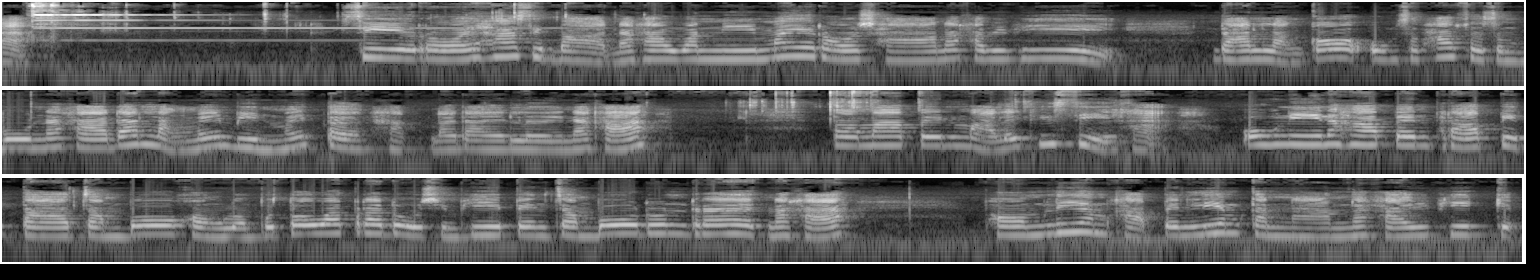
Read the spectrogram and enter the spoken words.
ค่ะ 450 บาทนะคะ วันนี้ไม่รอช้านะคะพี่ๆด้านหลังก็องค์สภาพสวยสมบูรณ์นะคะ ด้านหลังไม่บินไม่แตกหักใดๆเลยนะคะ ต่อมาเป็นหมายเลขที่ 4 ค่ะ องค์นี้นะคะเป็นพระปิดตาจัมโบ้ของหลวงปู่โตวัดประดู่ชิมพีเป็นจัมโบ้รุ่นแรกนะคะ พร้อมเลี่ยมค่ะ เป็นเลี่ยมกันน้ำนะคะ พี่ๆเก็บ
